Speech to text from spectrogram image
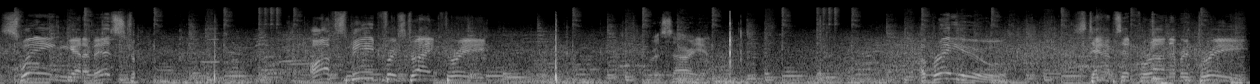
Swing and a miss. Off speed for strike three. Rosario. Abreu stabs it for round number three.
